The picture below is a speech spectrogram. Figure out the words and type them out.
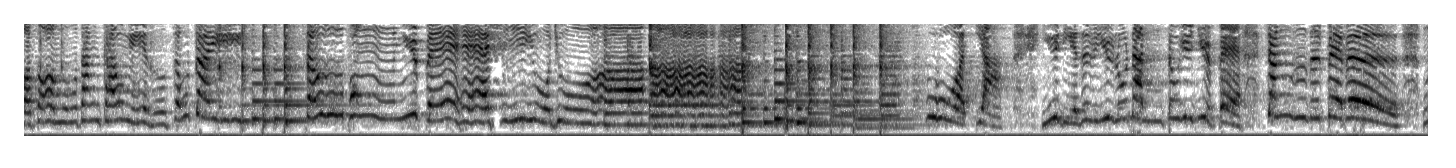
生我说牡丹高也是走在，手捧女白喜月卷。我呀，有的是玉露难都有女白，真是是白白，我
